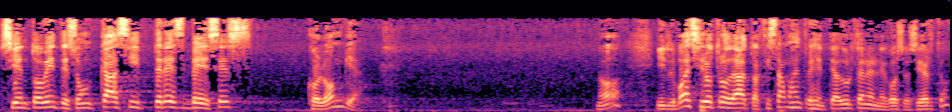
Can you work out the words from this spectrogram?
120 son casi tres veces Colombia. ¿No? Y les voy a decir otro dato, aquí estamos entre gente adulta en el negocio, ¿cierto?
